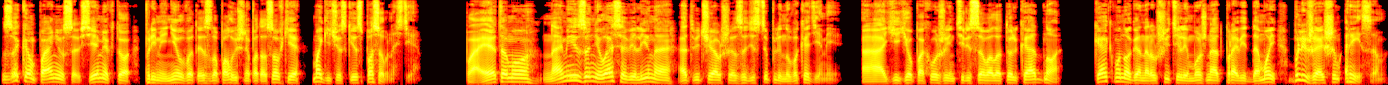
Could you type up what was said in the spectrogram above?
За компанию со всеми, кто применил в этой злополучной потасовке магические способности. Поэтому нами занялась Авелина, отвечавшая за дисциплину в Академии. А ее, похоже, интересовало только одно — как много нарушителей можно отправить домой ближайшим рейсом.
